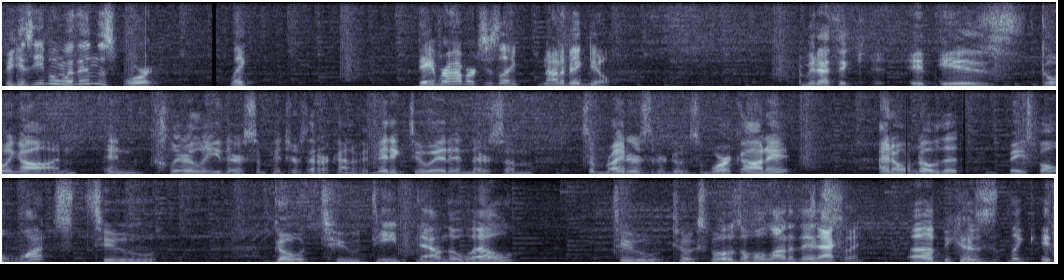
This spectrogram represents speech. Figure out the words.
Because even within the sport, like Dave Roberts is like not a big deal. I mean, I think it is going on, and clearly there's some pitchers that are kind of admitting to it, and there's some some writers that are doing some work on it. I don't know that baseball wants to go too deep down the well to to expose a whole lot of this. Exactly. Uh, because like it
